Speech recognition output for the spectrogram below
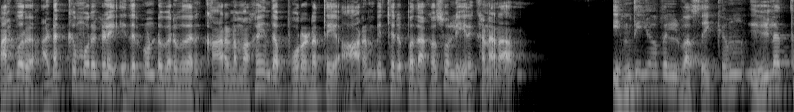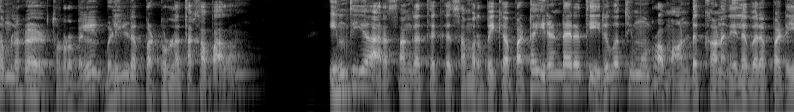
பல்வேறு அடக்குமுறைகளை எதிர்கொண்டு வருவதன் காரணமாக இந்த போராட்டத்தை ஆரம்பித்திருப்பதாக சொல்லியிருக்கின்றனர் இந்தியாவில் வசிக்கும் ஈழத்தமிழர்கள் தொடர்பில் வெளியிடப்பட்டுள்ள தகவல் இந்திய அரசாங்கத்துக்கு சமர்ப்பிக்கப்பட்ட இரண்டாயிரத்தி இருபத்தி மூன்றாம் ஆண்டுக்கான நிலவரப்படி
